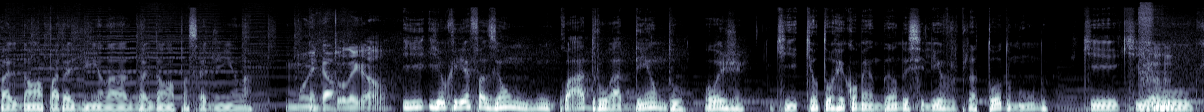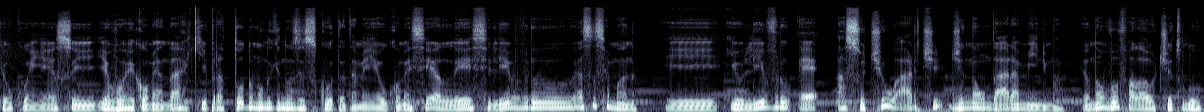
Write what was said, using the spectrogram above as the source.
vale dar uma paradinha lá, vale dar uma passadinha lá. Muito Legal. legal. E, e eu queria fazer um, um quadro adendo hoje, que, que eu tô recomendando esse livro pra todo mundo, que, que, eu, que eu conheço e eu vou recomendar aqui para todo mundo que nos escuta também. Eu comecei a ler esse livro essa semana. E, e, o livro é A Sutil Arte de Não Dar a Mínima. Eu não vou falar o título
